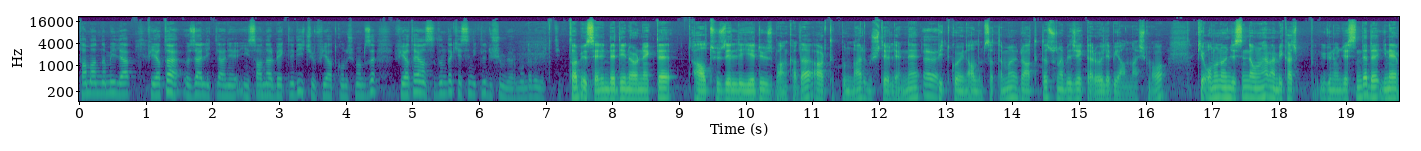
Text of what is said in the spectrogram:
tam anlamıyla fiyata özellikle hani insanlar beklediği için fiyat konuşmamızı fiyata yansıdığında kesinlikle düşünmüyorum. Onu da belirteyim. Tabii senin dediğin örnekte 650-700 bankada artık bunlar müşterilerine evet. Bitcoin alım satımı rahatlıkla sunabilecekler. Öyle bir anlaşma o. Ki onun öncesinde, onun hemen birkaç gün öncesinde de yine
